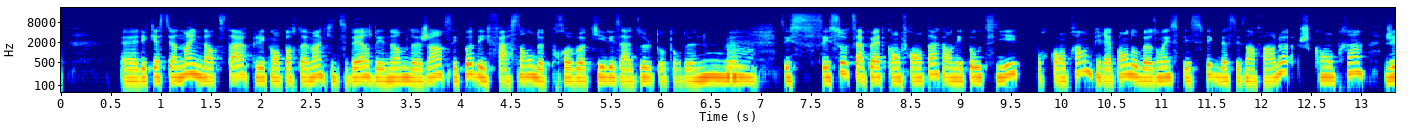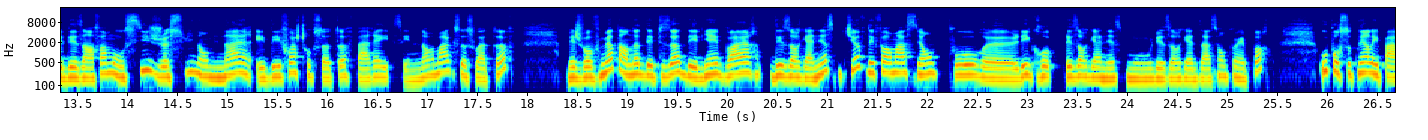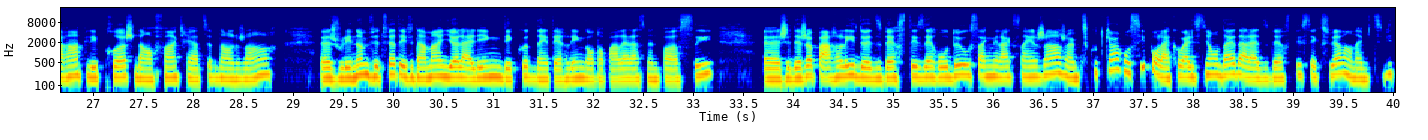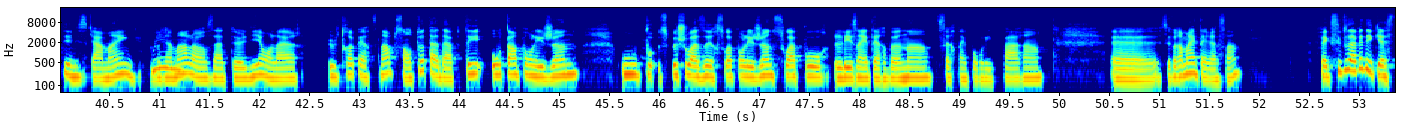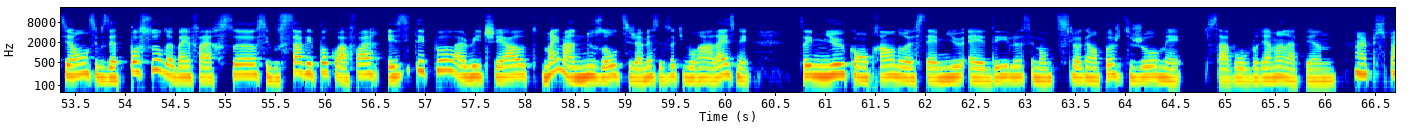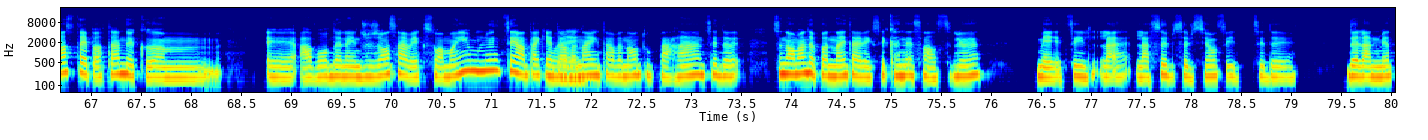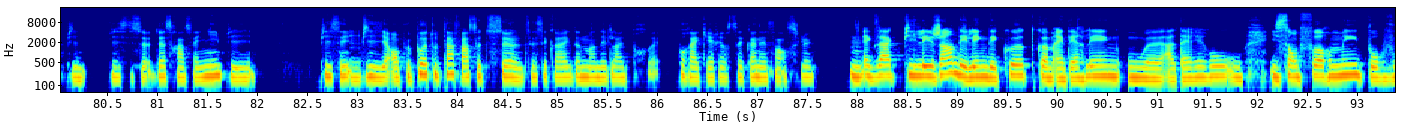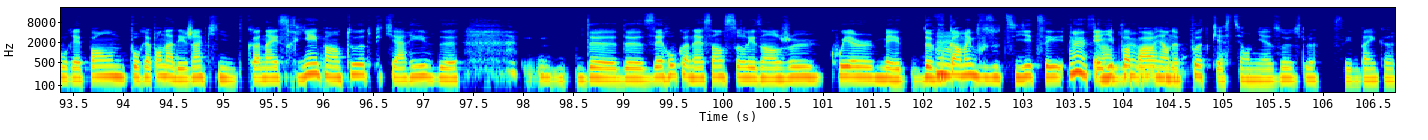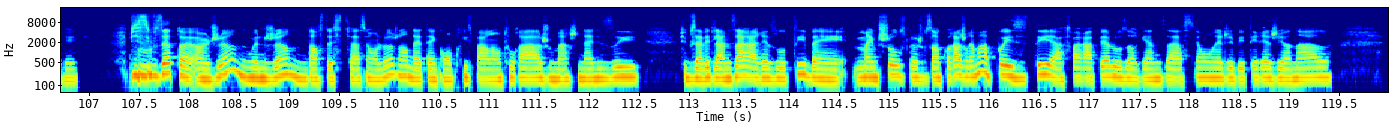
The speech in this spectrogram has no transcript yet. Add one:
Euh, les questionnements identitaires puis les comportements qui divergent des normes de genre, c'est pas des façons de provoquer les adultes autour de nous. Mm. C'est- C'est sûr que ça peut être confrontant quand on n'est pas outillé pour comprendre puis répondre aux besoins spécifiques de ces enfants-là. Je comprends. J'ai des enfants moi aussi, je suis non-binaire et des fois je trouve ça tough pareil. C'est normal que ce soit tough, mais je vais vous mettre en note d'épisode des liens vers des organismes qui offrent des formations pour euh, les groupes, les organismes ou les organisations, peu importe, ou pour soutenir les parents puis les proches d'enfants créatifs dans le genre. Euh, je vous les nomme vite fait. Évidemment, il y a la ligne d'écoute d'Interligne dont on parlait la semaine passée. Euh, J'ai déjà parlé de Diversité 02 au Saguenay-Lac-Saint-Jean. J'ai un petit coup de cœur aussi pour la Coalition d'aide à la diversité sexuelle en Abitibi-Témiscamingue. Oui. Vraiment, leurs ateliers ont l'air ultra pertinents puis sont tous adaptés autant pour les jeunes ou pour- tu peux choisir soit pour les jeunes, soit pour les intervenants, certains pour les parents. Euh, c'est vraiment intéressant. Fait que si vous avez des questions, si vous n'êtes pas sûr de bien faire ça, si vous savez pas quoi faire, n'hésitez pas à reach out, même à nous autres, si jamais c'est ça qui vous rend à l'aise, mais mieux comprendre, c'est mieux aider, là. C'est mon petit slogan poche du jour, mais ça vaut vraiment la peine. Ouais, puis je pense que c'est important de comme euh, avoir de l'indulgence avec soi-même, là, tu sais, en tant qu'intervenant, intervenante ou parent, tu sais, de- c'est normal de pas naître avec ces connaissances-là, mais tu sais, la, la seule solution, c'est de, de l'admettre, puis, de se renseigner, puis, puis, Mm. puis on peut pas tout le temps faire ça tout seul, c'est correct de demander de l'aide pour, pour acquérir ces connaissances-là. Exact. Puis les gens des lignes d'écoute comme Interligne ou euh, Alter Hero, ils sont formés pour vous répondre, pour répondre à des gens qui connaissent rien pantoute puis qui arrivent de, de, de zéro connaissance sur les enjeux queer, mais de vous Mm. quand même vous outiller, tu sais. Ouais, c'est Ayez pas peur, il n'y en mm. a pas de questions niaiseuses, là. C'est bien correct. Puis si Mm. vous êtes un, un jeune ou une jeune dans cette situation-là, genre d'être incomprise par l'entourage ou marginalisée, puis que vous avez de la misère à réseauter, ben même chose, là, je vous encourage vraiment à pas hésiter à faire appel aux organisations LGBT régionales.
